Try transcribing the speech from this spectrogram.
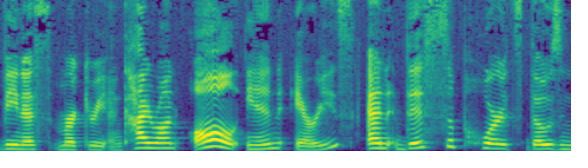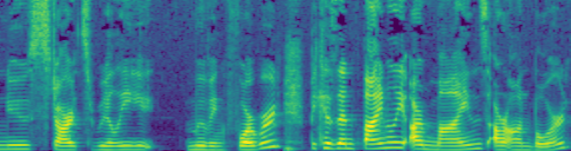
Venus, Mercury, and Chiron all in Aries. And this supports those new starts really moving forward because then finally our minds are on board.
